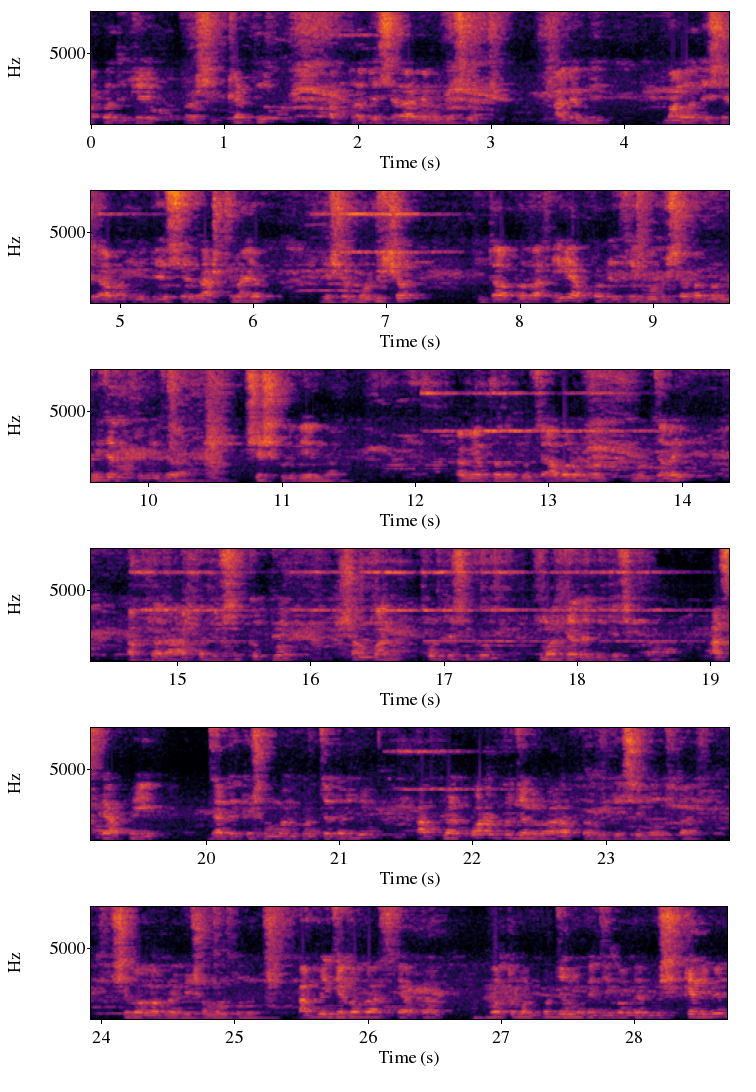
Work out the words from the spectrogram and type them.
আপনাদেরকে, আপনারা শিক্ষার্থী আপনার দেশের আগামী দেশের, আগামী বাংলাদেশের, আমাদের দেশের রাষ্ট্রনায়ক, দেশের ভবিষ্যৎ, কিন্তু আপনারা এই আপনাদের যে ভবিষ্যৎ, আপনারা নিজের হাতে নিজেরা শেষ করে দিয়ে না আমি আপনাদের আবারও অনুরোধ অনুরোধ জানাই, আপনারা, আপনাদের শিক্ষককে সম্মান করতে শিখুন, মর্যাদা দিতে শিখুন। আজকে আপনি যাদেরকে সম্মান মর্যাদা দেবেন আপনার পরের প্রজন্ম আর আপনাদেরকে সে ব্যবস্থা, সেভাবে আপনাকে সম্মান করুন আপনি যেভাবে আজকে আপনার বর্তমান প্রজন্মকে যেভাবে আপনি শিক্ষা দেবেন,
